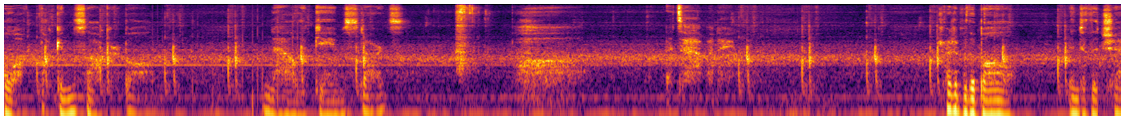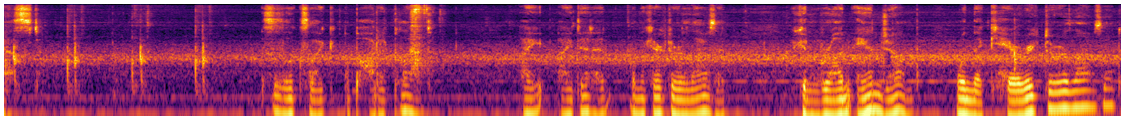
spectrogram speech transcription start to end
Oh, a fucking soccer ball. Now the game starts. It's happening. Try to put the ball into the chest. This looks like a potted plant. I I did it when the character allows it. You can run and jump when the character allows it.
